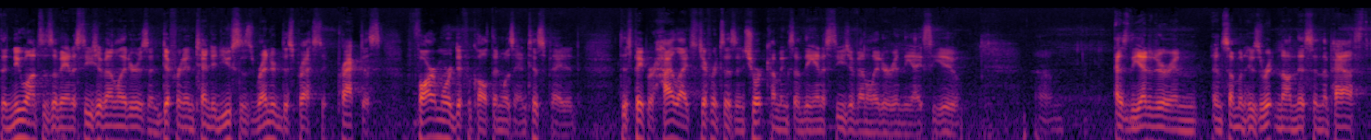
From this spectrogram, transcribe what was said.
The nuances of anesthesia ventilators and different intended uses rendered this practice far more difficult than was anticipated. This paper highlights differences and shortcomings of the anesthesia ventilator in the ICU. Um, as the editor and, and someone who's written on this in the past,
